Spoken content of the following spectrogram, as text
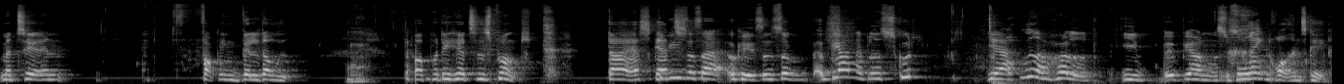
materien fucking vælter ud. Og på det her tidspunkt, der er Det skat... viser sig, okay, så, så bjørnen er blevet skudt Ja, ud af hullet i øh, bjørnens hoved. ren rådenskab.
